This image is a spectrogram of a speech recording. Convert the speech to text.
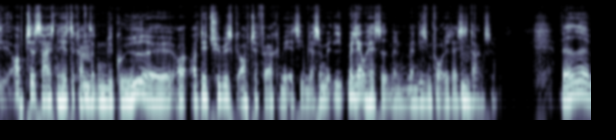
det op til 16 hestekræfter, mm. den vil kunne yde, øh, og, og det er typisk op til 40 km i timen. Altså med, med lav hastighed, men man ligesom får lidt assistance. Mm. Hvad, øh,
